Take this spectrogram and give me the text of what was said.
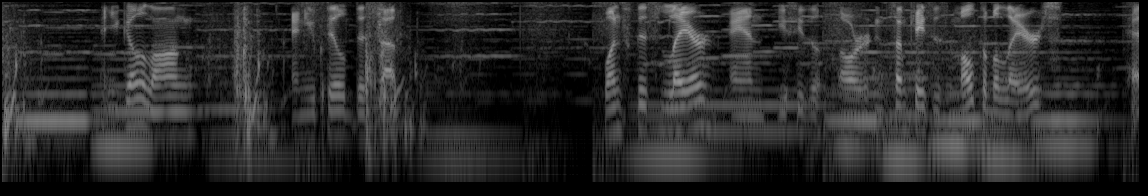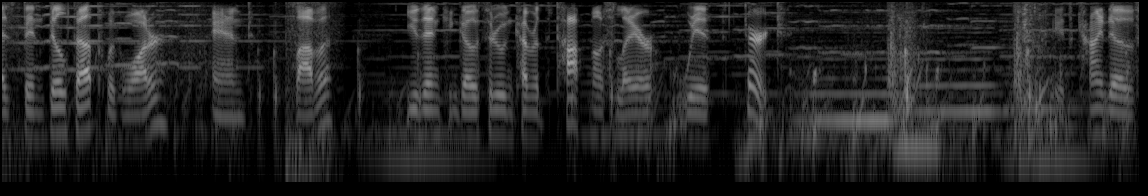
And you go along and you build this up. Once this layer, and you see the, or in some cases multiple layers, has been built up with water and lava, you then can go through and cover the topmost layer with dirt. It's kind of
